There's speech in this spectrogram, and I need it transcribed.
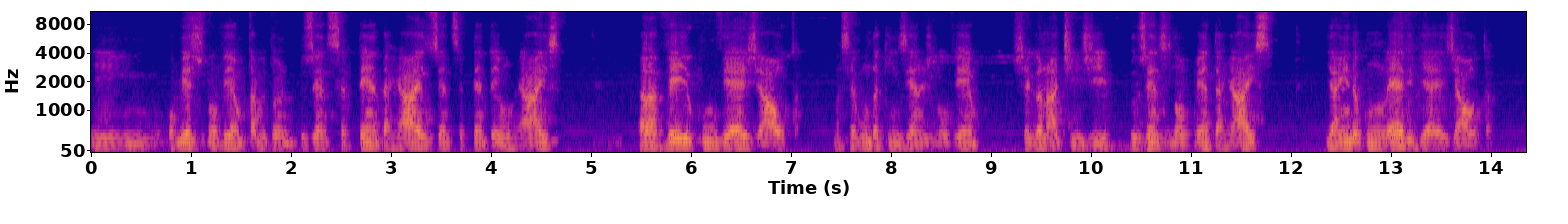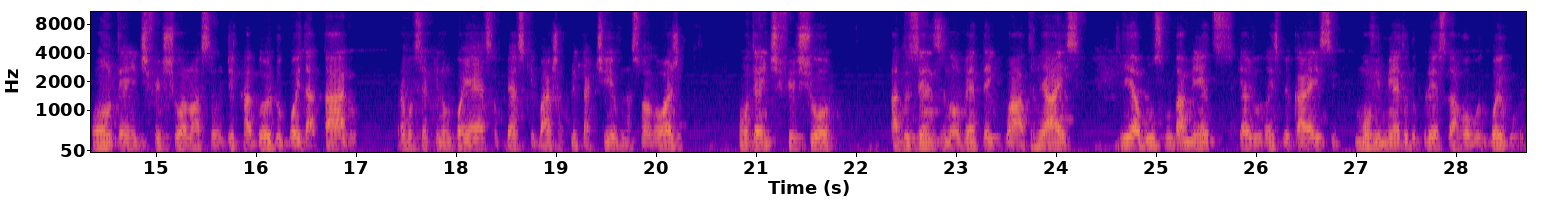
em começo de novembro, estava em torno de 270 reais, 271 reais. Ela veio com um viés de alta na segunda quinzena de novembro, chegando a atingir 290 reais e ainda com um leve viés de alta. Ontem a gente fechou o nosso indicador do boi da Tago. Para você que não conhece, eu peço que baixe o aplicativo na sua loja. Ontem a gente fechou a 294 reais e alguns fundamentos que ajudam a explicar esse movimento do preço da roupa do boi gordo.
